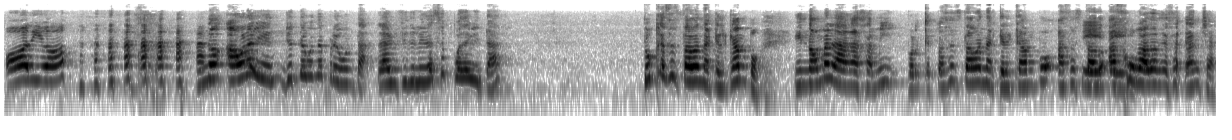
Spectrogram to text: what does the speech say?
odio. No, ahora bien, yo tengo una pregunta. ¿La infidelidad se puede evitar? Tú que has estado en aquel campo, y no me la hagas a mí, porque tú has estado en aquel campo, has, Sí, estado, has jugado en esa cancha.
